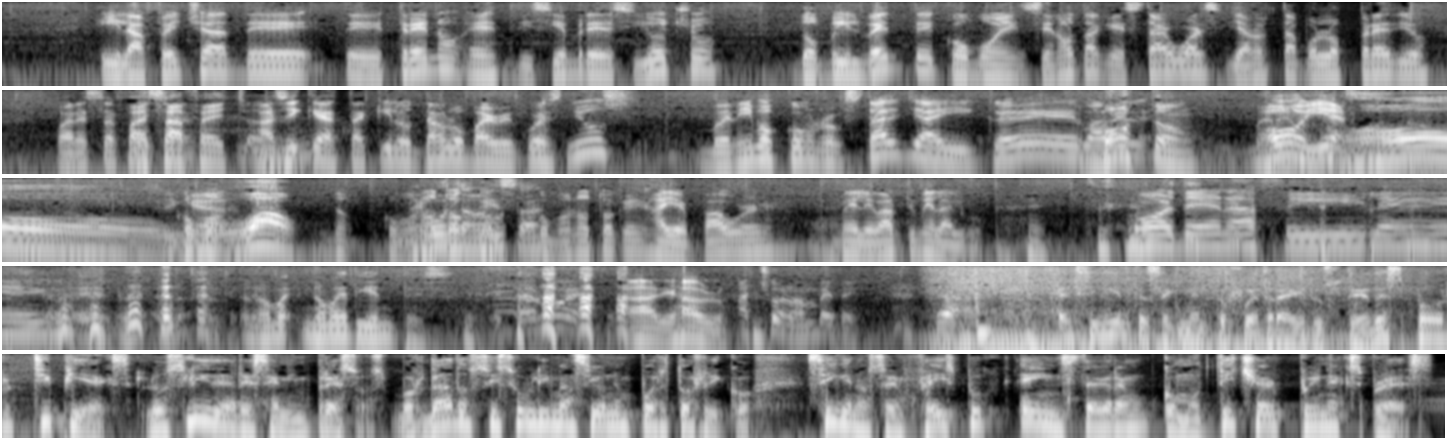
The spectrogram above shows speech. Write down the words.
y la fecha de, de estreno es diciembre 18 2020 como en se nota que Star Wars ya no está por los predios para esa fecha, Para esa fecha. así que hasta aquí los download by request news venimos con Rockstalgia y que va a haber- Boston. Oh, yes. Oh, Así como que- wow no, como no gusta, toques como no toquen higher power me levanto y me largo More than a feeling. no me, no me tientes. ah diablo. El siguiente segmento fue traído a ustedes por GPX, los líderes en impresos, bordados y sublimación en Puerto Rico. Síguenos en Facebook e Instagram como Teacher Print Express.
